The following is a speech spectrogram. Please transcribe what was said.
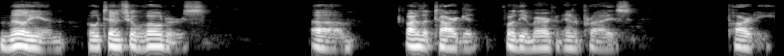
million potential voters um, are the target for the American Enterprise Party.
